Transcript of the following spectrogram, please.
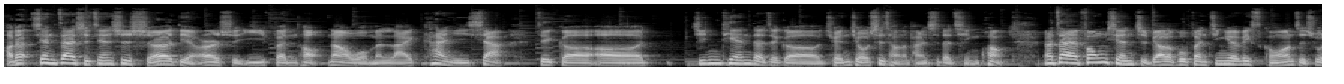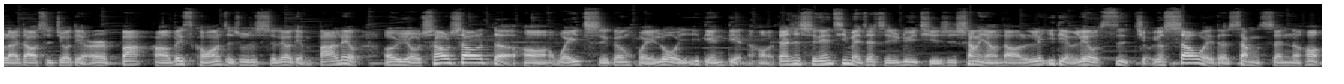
好的，现在时间是十二点二十一分哈，那我们来看一下这个呃今天的这个全球市场的盘势的情况。那在风险指标的部分，今月 VIX 恐慌指数来到十九点二八啊，VIX 恐慌指数是十六点八六，哦，有稍稍的哈维持跟回落一点点的哈，但是十年期美债殖利率其实是上扬到一点六四九，又稍微的上升了哈。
